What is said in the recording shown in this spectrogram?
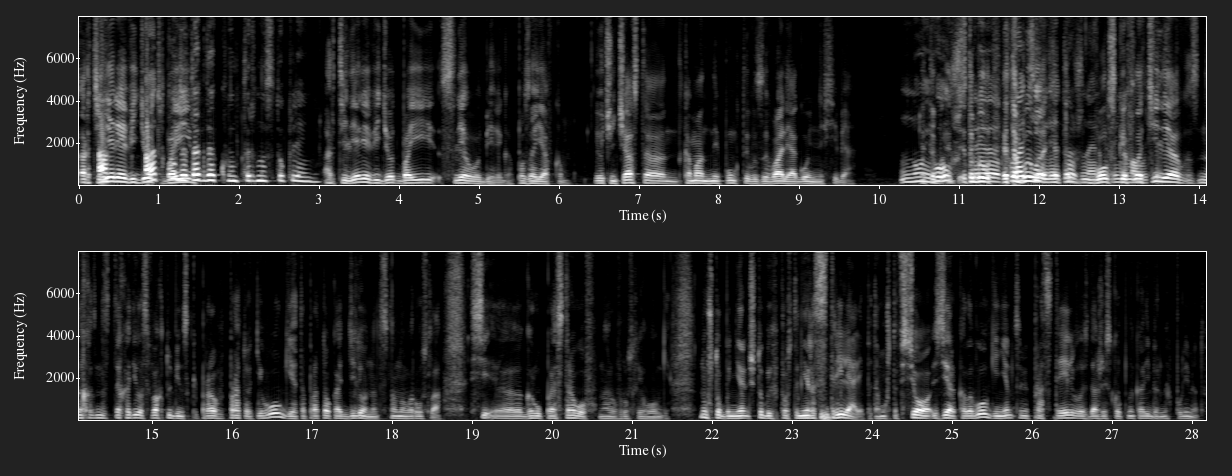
Артиллерия а ведет откуда бои. тогда контрнаступление? Артиллерия ведет бои с левого берега по заявкам. И очень часто командные пункты вызывали огонь на себя. Ну, это, и Волжская это, было, это было, это тоже, наверное, Волжская флотилия участие. находилась в Ахтубинской протоке Волги. Это протока отделена от основного русла э, группы островов в русле Волги. Ну, чтобы, не, чтобы их просто не расстреляли, потому что все зеркало Волги немцами простреливалось даже из крупнокалиберных пулеметов.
